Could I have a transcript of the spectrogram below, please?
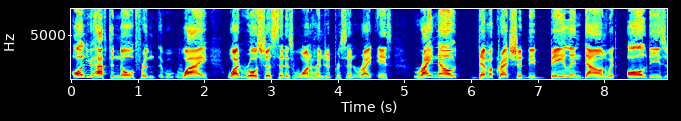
All you have to know for why what Rose just said is 100% right is right now Democrats should be bailing down with all these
